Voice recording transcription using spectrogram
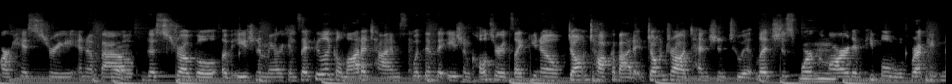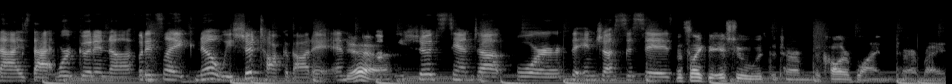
Our history and about the struggle of Asian Americans. I feel like a lot of times within the Asian culture, it's like, you know, don't talk about it, don't draw attention to it. Let's just work Mhm. hard and people will recognize that we're good enough. But it's like, no, we should talk about it. And Yeah. we should stand up for the injustices. That's like the issue with the term, the colorblind term, right?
